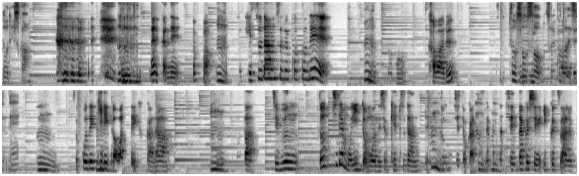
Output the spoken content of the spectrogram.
どうですか？うんなんかね、やっぱうん。決断することで、うん。変わる、そうそうそう。そういうことですよね。うん、そこで切り替わっていくから、うん。やっぱ自分どっちでもいいと思うんですよ決断って、うんどっちとか,、うんなんか選択肢いくつある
